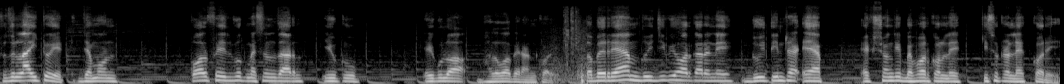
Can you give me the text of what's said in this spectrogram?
শুধু লাইট ওয়েট যেমন কল, ফেসবুক মেসেঞ্জার, ইউটিউব, এগুলো ভালোভাবে রান করে। তবে র্যাম দুই জিবি হওয়ার কারণে দুই তিনটা অ্যাপ একসঙ্গে ব্যবহার করলে কিছুটা ল্যাক করে।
